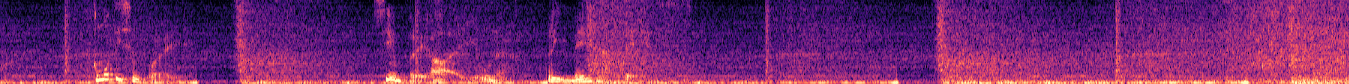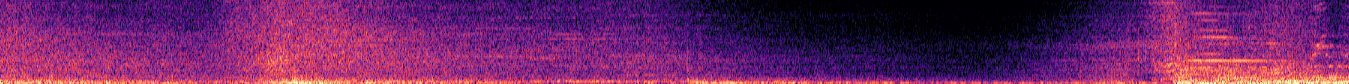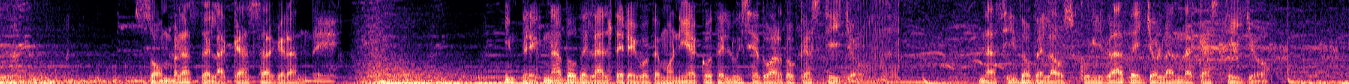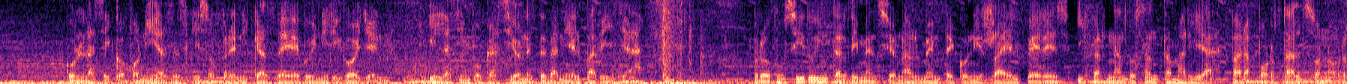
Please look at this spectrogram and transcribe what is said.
como dicen por ahí, siempre hay una primera vez. Sombras de la Casa Grande. Impregnado del alter ego demoníaco de Luis Eduardo Castillo. Nacido de la oscuridad de Yolanda Castillo. Con las psicofonías esquizofrénicas de Edwin Irigoyen y las invocaciones de Daniel Padilla. Producido interdimensionalmente con Israel Pérez y Fernando Santamaría para Portal Sonoro.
